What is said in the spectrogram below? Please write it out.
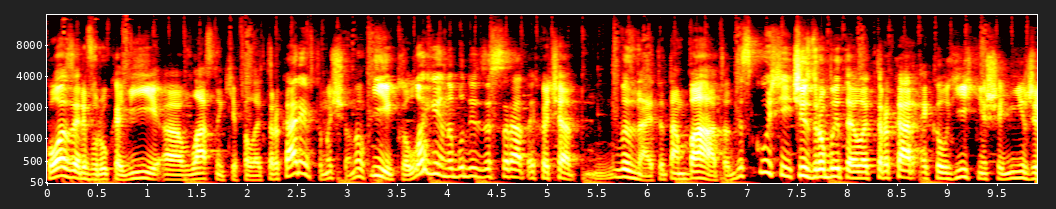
козир в рукаві а, власників електрокарів, тому що ну і екологію не будуть засирати. Хоча ви знаєте, там багато дискусій, чи зробити електрокар екологічніше, ніж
